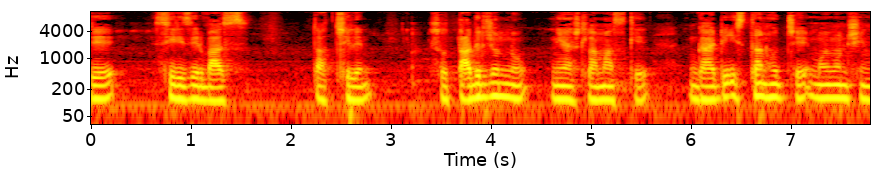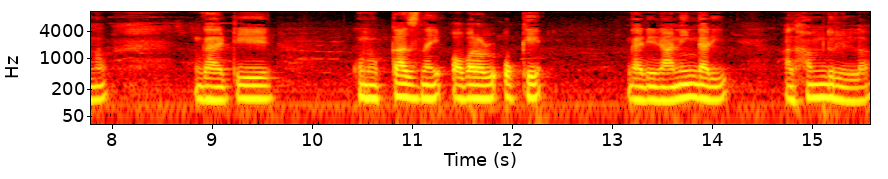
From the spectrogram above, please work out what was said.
যে সিরিজের বাস চাচ্ছিলেন, সো তাদের জন্য নিয়ে আসলাম আজকে। গাড়িটি স্থান হচ্ছে ময়মনসিংহ। গাড়িটির কোনো কাজ নাই ওভারঅল ওকে গাড়ি রানিং গাড়ি, আলহামদুলিল্লাহ।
